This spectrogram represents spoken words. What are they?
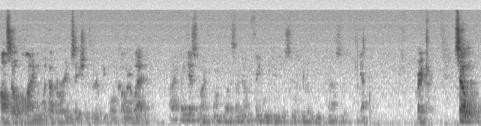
also aligning with other organizations that are people of color led. I, I guess my point was, I don't think we can just sit here and be passive. Yeah. Great. So,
